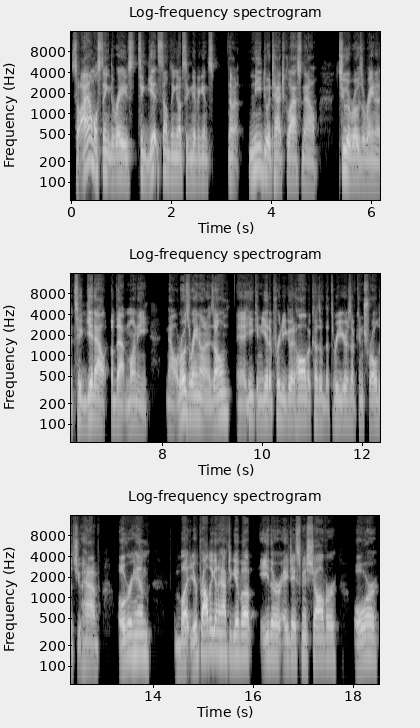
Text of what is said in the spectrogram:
So I almost think the Rays to get something of significance need to attach Glasnow to Arozarena to get out of that money. Now, Arozarena on his own, eh, he can get a pretty good haul because of the three years of control that you have over him. But you're probably going to have to give up either AJ Smith Shawver or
